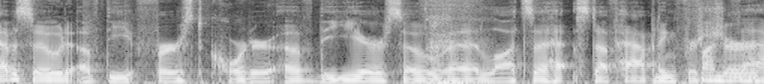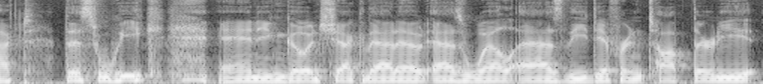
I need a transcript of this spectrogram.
episode of the first quarter of the year. So uh, lots of ha- stuff happening for Fun sure fact. This week, and you can go and check that out as well as the different top 30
